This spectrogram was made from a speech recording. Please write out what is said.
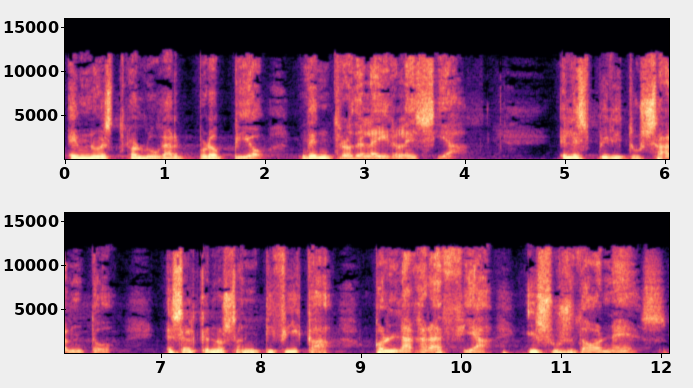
en nuestro lugar propio dentro de la Iglesia. El Espíritu Santo es el que nos santifica con la gracia y sus dones.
